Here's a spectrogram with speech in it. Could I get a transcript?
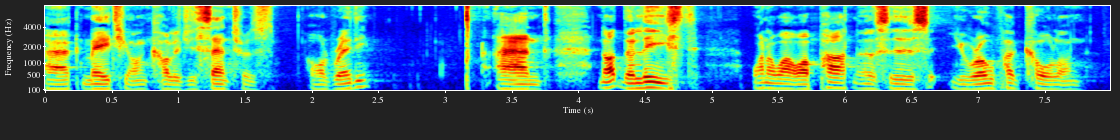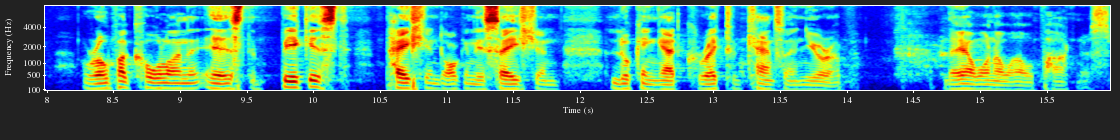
at major oncology centers already. And not the least, one of our partners is Europa Colon Europa Colon is the biggest patient organization looking at colorectal cancer in Europe. They are one of our partners.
